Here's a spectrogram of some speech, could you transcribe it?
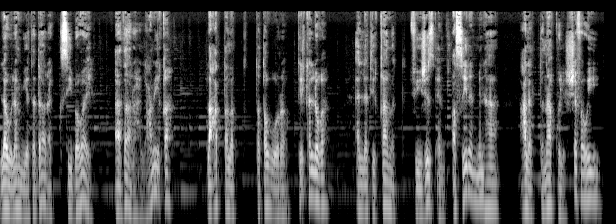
لو لم يتدارك سيبويه آثارها العميقة لعطلت تطور تلك اللغة التي قامت في جزء أصيل منها على التناقل الشفوي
